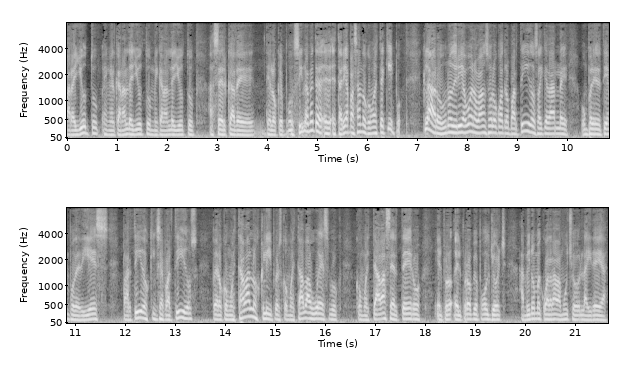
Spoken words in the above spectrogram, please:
para YouTube, en el canal de YouTube, mi canal de YouTube, acerca de, de, lo que posiblemente eh, estaría pasando con este equipo. Claro, uno diría, bueno, van solo cuatro partidos, hay que darle un periodo de tiempo de 10 partidos, 15 partidos, pero como estaban los Clippers, como estaba Westbrook, como estaba certero el, el propio Paul George, a mí no me cuadraba mucho la idea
